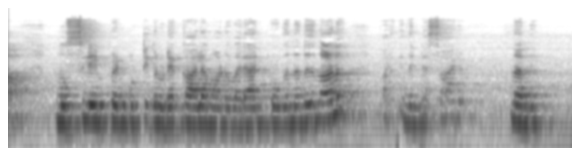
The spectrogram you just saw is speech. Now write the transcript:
മുസ്ലിം പെൺകുട്ടികളുടെ കാലമാണ് വരാൻ പോകുന്നത് എന്നാണ് പറഞ്ഞതിന്റെ സാരം. നന്ദി.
